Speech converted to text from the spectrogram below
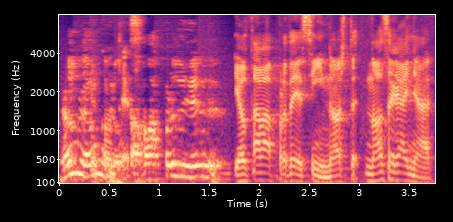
Não, não, ele estava a perder. Ele estava a perder, sim, nós, nós a ganhar.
